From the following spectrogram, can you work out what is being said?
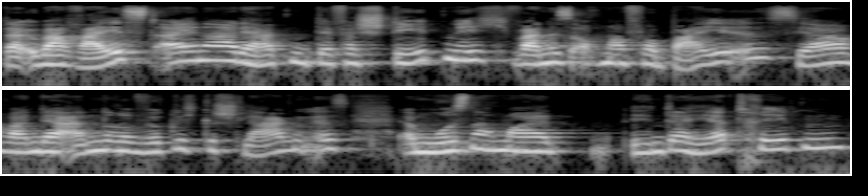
Da überreißt einer, der, hat, der versteht nicht, wann es auch mal vorbei ist, ja, wann der andere wirklich geschlagen ist. Er muss noch mal hinterher treten.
